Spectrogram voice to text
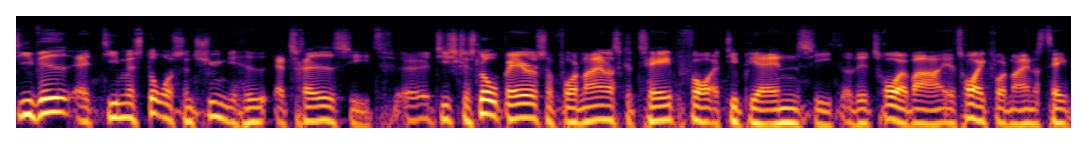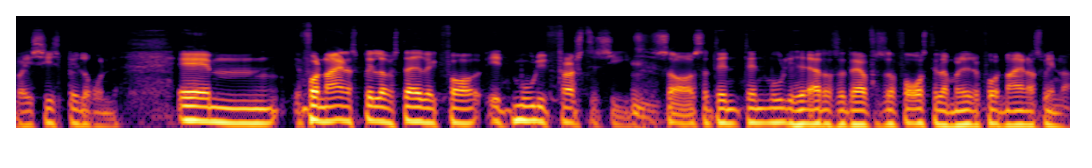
De ved, at de med stor sandsynlighed er tredje seed. Øh, De skal slå Bears, og Fort Niners skal tabe, for at de bliver anden seed. Og det tror jeg bare... Jeg tror ikke, Fort Niners taber i sidste spillerunde. Øhm, Fort Niners spiller jo stadigvæk for et muligt første seed. Så, så den, den mulighed er der, så derfor så forestiller man lidt, at Fort Niners vinder.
